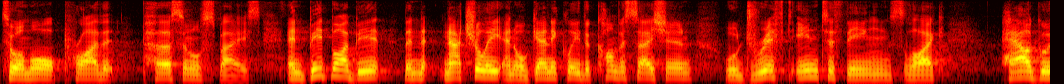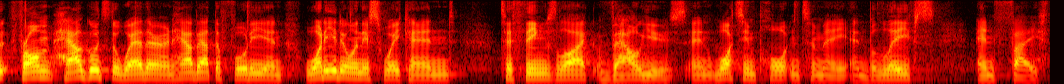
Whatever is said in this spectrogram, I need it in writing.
to a more private, personal space. And bit by bit, the, naturally and organically, the conversation will drift into things like how good, from how good's the weather and how about the footy and what are you doing this weekend to things like values and what's important to me and beliefs and faith.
